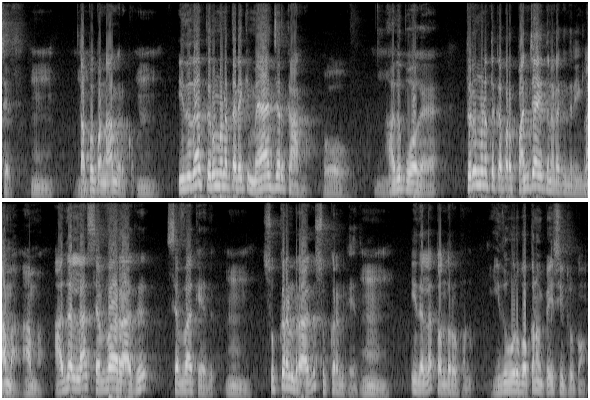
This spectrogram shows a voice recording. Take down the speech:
சேஃப் தப்பு பண்ணாம இருக்கும். இதுதான் திருமண தடைக்கு மேஜர் காரணம். ஓ. அது போக திருமணத்துக்கு அப்புறம் பஞ்சாயத்து நடக்கும் தெரியுங்களா? ஆமா ஆமா. அதெல்லாம் செவ்வாய் ராகு செவ்வாய் கேது. ம். சுக்கிரன் ராகு சுக்கிரன் கேது. இதெல்லாம் தொந்தரவு பண்ணும். இது ஒரு பக்கம் நம்ம பேசிட்டு இருக்கோம்.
